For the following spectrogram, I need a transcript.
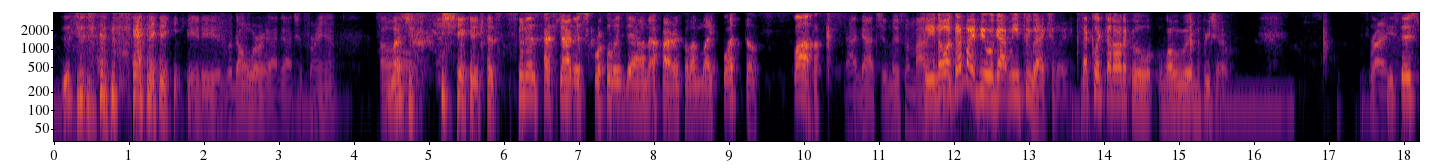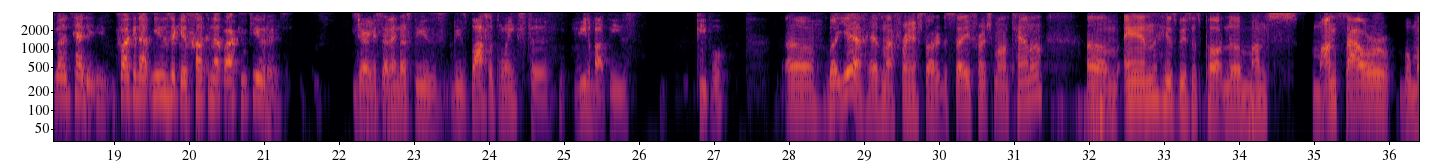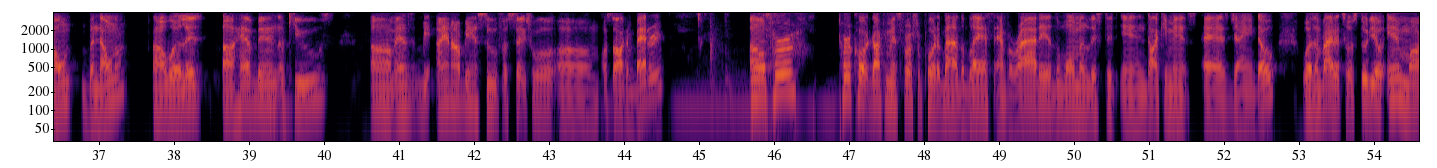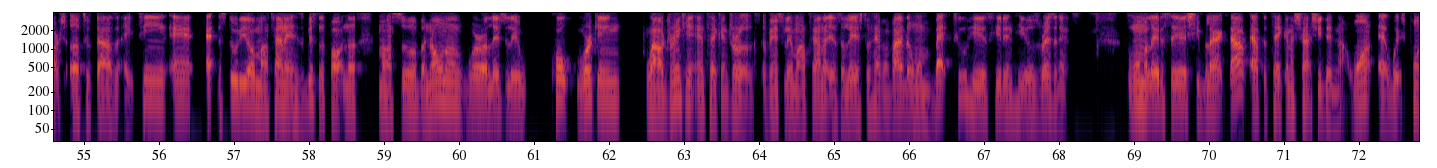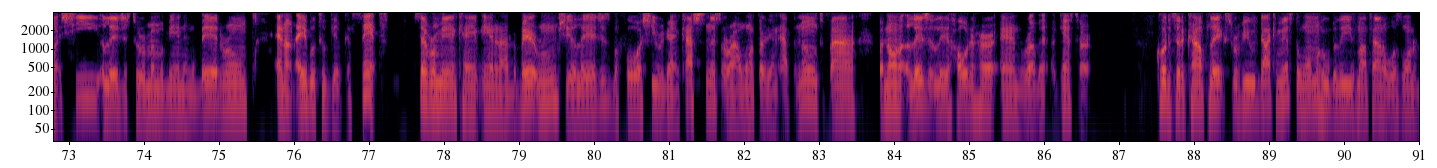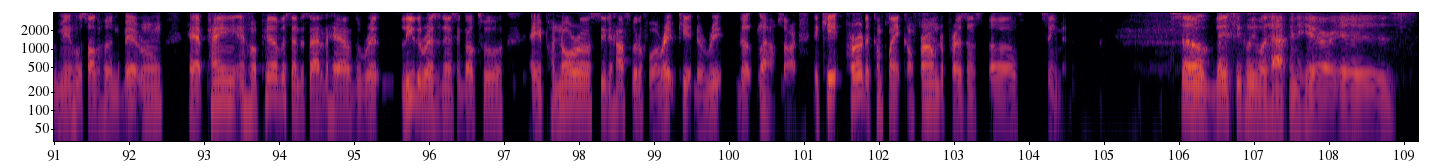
This is insanity. it is. But don't worry, I got you, friend. Um, Much appreciated because as soon as I started scrolling down the article, I'm like, what the fuck? I got you. Listen, my So you know what? That might be what got me too, actually, because I clicked that article while we were in the pre-show. Right. See, Stitch Montana, fucking up music and fucking up our computers. Jeremy Exactly. sending us these these gossip links to read about these people. Uh, but yeah, as my friend started to say, French Montana, um, and his business partner Mons Monsour Beaumont Benona, uh, were alleged uh, have been accused, um, and be, and are being sued for sexual um assault and battery. Um, per per court documents first reported by the Blast and Variety, the woman listed in documents as Jane Doe was invited to a studio in March of 2018. And at the studio, Montana and his business partner, Mansour Benona, were allegedly, quote, working while drinking and taking drugs. Eventually, Montana is alleged to have invited the woman back to his Hidden Hills residence. The woman later said she blacked out after taking a shot she did not want, at which point she alleges to remember being in the bedroom and unable to give consent. Several men came in and out of the bedroom, she alleges, before she regained consciousness around 1.30 in the afternoon to find Bonona allegedly holding her and rubbing against her. According to the complex review documents, the woman who believes Montana was one of the men who assaulted her in the bedroom had pain in her pelvis and decided to have the re- leave the residence and go to a Panorama City Hospital for a rape kit. The, re- the no, sorry, the kit per the complaint confirmed the presence of semen. So basically, what happened here is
